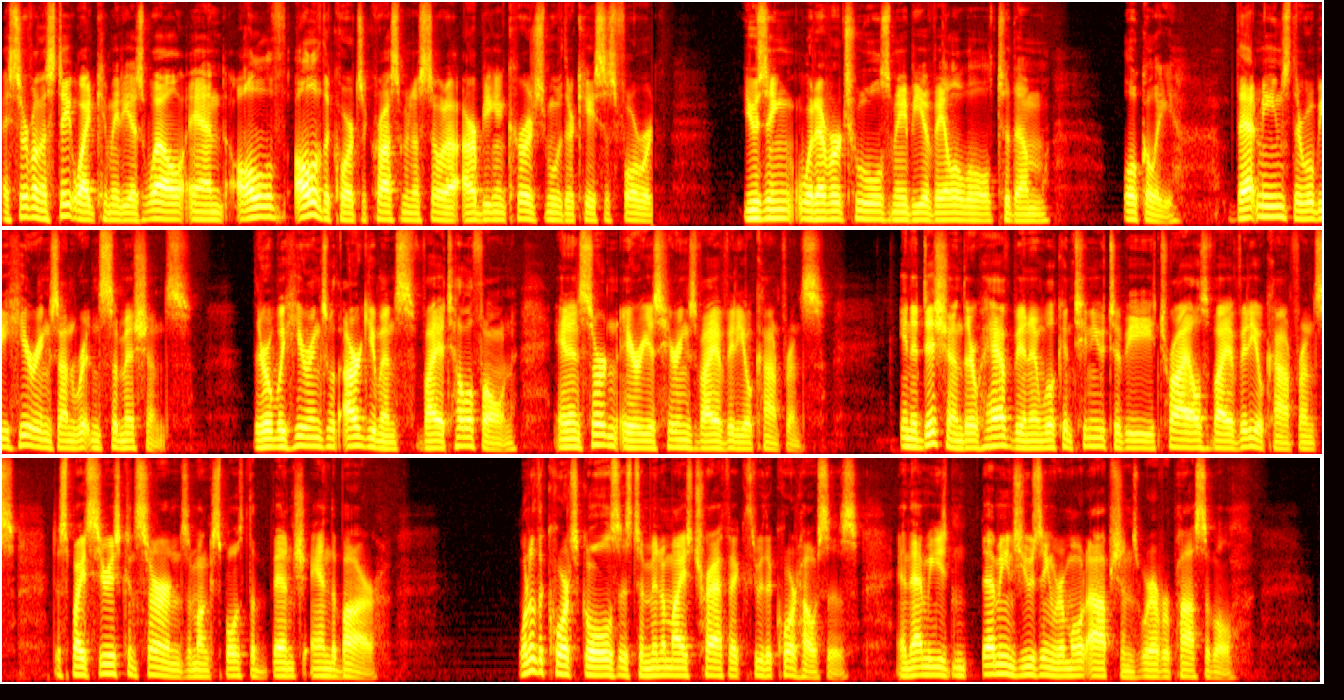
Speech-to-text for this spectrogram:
I serve on the statewide committee as well, and all of all of the courts across Minnesota are being encouraged to move their cases forward using whatever tools may be available to them locally. That means there will be hearings on written submissions. There will be hearings with arguments via telephone, and in certain areas, hearings via video conference. In addition, there have been and will continue to be trials via video conference, despite serious concerns amongst both the bench and the bar. One of the court's goals is to minimize traffic through the courthouses, and that means that means using remote options wherever possible.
